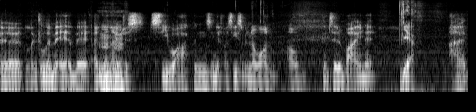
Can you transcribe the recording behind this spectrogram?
uh, like limit it a bit, and then I Mhm. just see what happens. And if I see something I want, I'll consider buying it. Yeah. I, th-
